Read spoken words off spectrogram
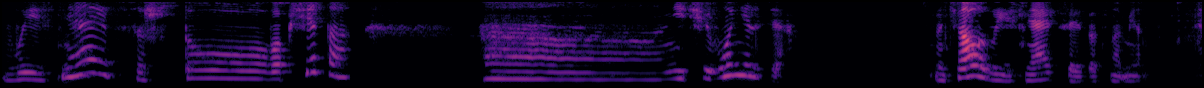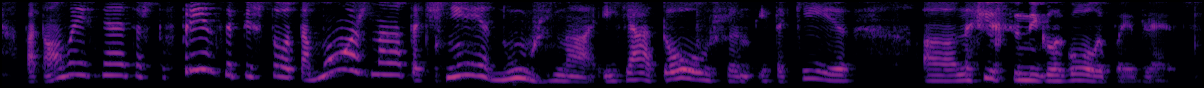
выясняется, что вообще-то а, ничего нельзя. Сначала выясняется этот момент. Потом выясняется, что в принципе что-то можно, точнее нужно, и я должен, и такие э, насильственные глаголы появляются.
